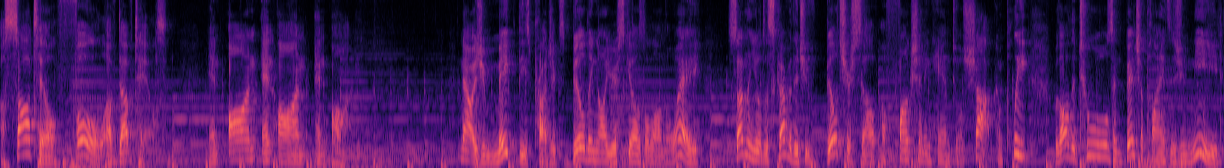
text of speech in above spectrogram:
A sawtill full of dovetails. And on and on and on. Now as you make these projects, building all your skills along the way, Suddenly you'll discover that you've built yourself a functioning hand tool shop, complete with all the tools and bench appliances you need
